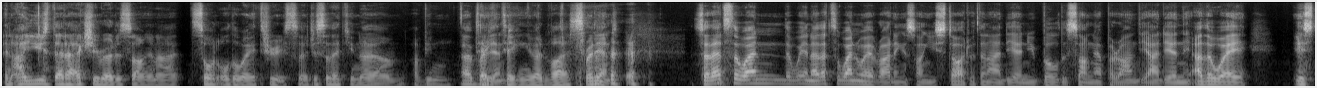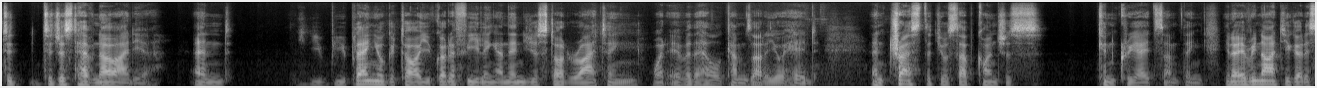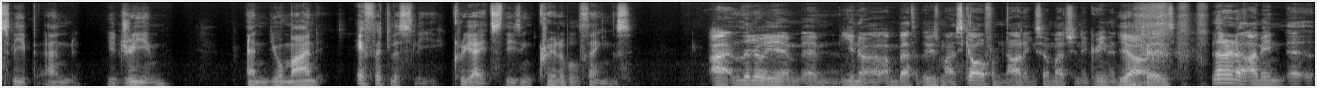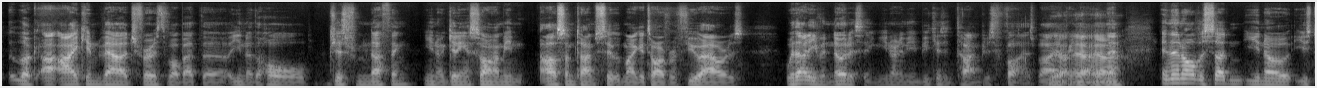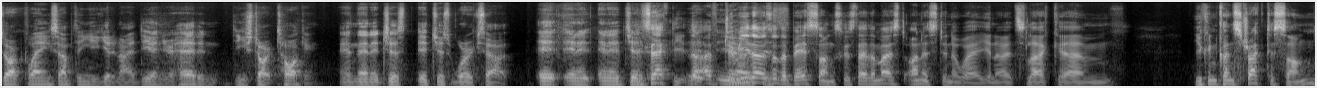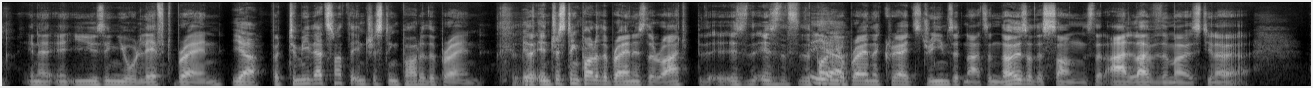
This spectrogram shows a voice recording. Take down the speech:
And I used that. I actually wrote a song and I saw it all the way through. So just so that you know, um, I've been Oh, ta- brilliant. taking your advice. Brilliant. so that's the one. The way, you know, that's the one way of writing a song. You start with an idea and you build a song up around the idea. And the other way is to to just have no idea and you you're playing your guitar. You've got a feeling, and then you just start writing whatever the hell comes out of your head, and trust that your subconscious can create something. You know, every night you go to sleep and you dream, and your mind effortlessly creates these incredible things. I literally am, am, you know, I'm about to lose my skull from nodding so much in agreement. Yeah. Because no, no, no. I mean, uh, look, I, I can vouch first of all about the, you know, the whole just from nothing, you know, getting a song. I mean, I'll sometimes sit with my guitar for a few hours without even noticing. You know what I mean? Because the time just flies by Yeah, every yeah, now and yeah. then. And then all of a sudden, you know, you start playing something, you get an idea in your head, and you start talking, and then it just it just works out. It and it and it just exactly. it- it- to me, know, those are the best songs because they're the most honest in a way. You know, it's like um, you can construct a song in a in- using your left brain, yeah. but to me, that's not the interesting part of the brain. The, It- interesting part of the brain is the right is is the, the part of your brain that creates dreams at night, and those are the songs that I love the most. You know.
